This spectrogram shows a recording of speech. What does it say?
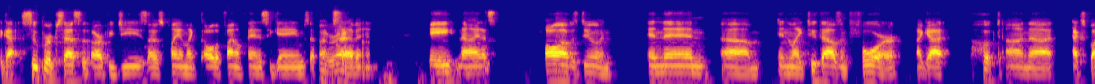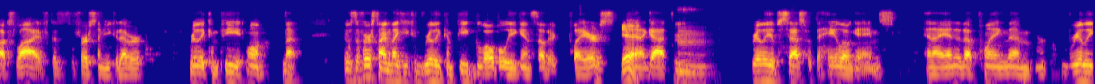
I got super obsessed with RPGs. I was playing like all the Final Fantasy games, FF right. seven, eight, nine. That's all I was doing. And then um, in like 2004, I got hooked on uh, Xbox Live because it's the first time you could ever really compete. Well, not it was the first time like you could really compete globally against other players. Yeah. And I got Mm. really obsessed with the Halo games, and I ended up playing them really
